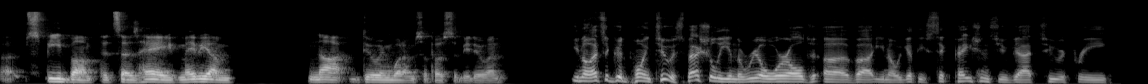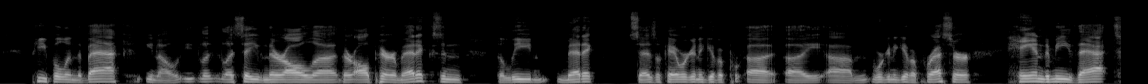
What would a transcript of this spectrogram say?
uh, speed bump that says, "Hey, maybe I'm not doing what I'm supposed to be doing." you know that's a good point too especially in the real world of uh, you know we get these sick patients you've got two or three people in the back you know let- let's say even they're all uh, they're all paramedics and the lead medic says okay we're going to give a uh, a um, we're going to give a pressor hand me that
